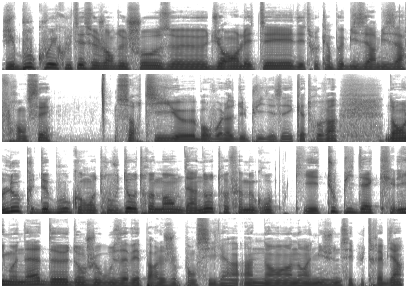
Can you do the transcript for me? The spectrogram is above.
J'ai beaucoup écouté ce genre de choses euh, durant l'été, des trucs un peu bizarres, bizarres français sorti euh, bon voilà depuis des années 80. Dans Look de Book, on retrouve d'autres membres d'un autre fameux groupe qui est Toupidec Limonade dont je vous avais parlé je pense il y a un an, un an et demi, je ne sais plus très bien.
